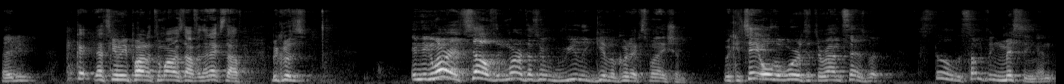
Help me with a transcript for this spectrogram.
Maybe. Okay, that's gonna be part of tomorrow's daf and the next daf because in the Gemara itself, the Gemara doesn't really give a good explanation. We could say all the words that the Ran says, but still there's something missing, and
